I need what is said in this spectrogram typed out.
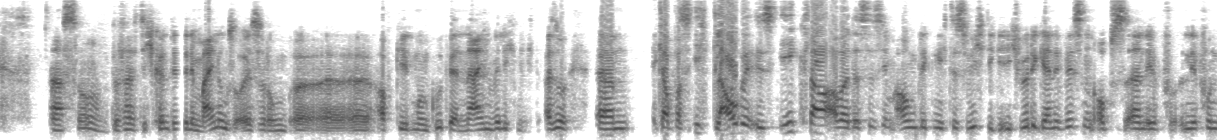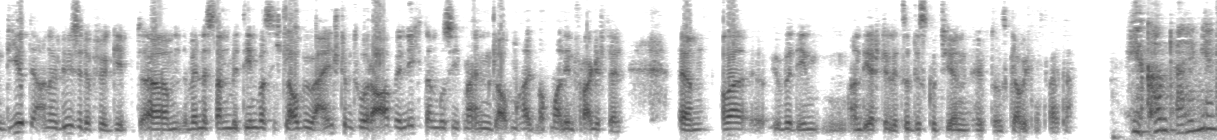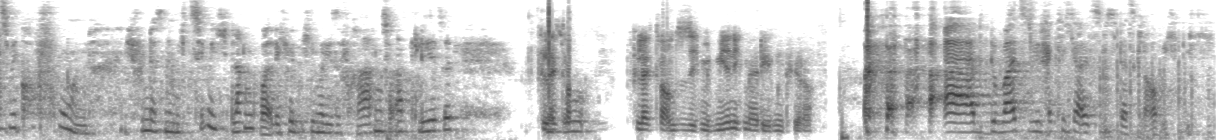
Ach so, das heißt, ich könnte eine Meinungsäußerung äh, äh, abgeben und gut werden. Nein, will ich nicht. Also ähm, ich glaube, was ich glaube, ist eh klar, aber das ist im Augenblick nicht das Wichtige. Ich würde gerne wissen, ob es eine, eine, fundierte Analyse dafür gibt. Ähm, wenn es dann mit dem, was ich glaube, übereinstimmt, hurra, wenn nicht, dann muss ich meinen Glauben halt nochmal in Frage stellen. Ähm, aber über den an der Stelle zu diskutieren, hilft uns, glaube ich, nicht weiter. Hier kommt alle mir ins Mikrofon. Ich finde es nämlich ziemlich langweilig, wenn ich immer diese Fragen so ablese. Vielleicht, so. vielleicht trauen Sie sich mit mir nicht mehr reden, Kyra. du meinst wie schrecklicher als ich, das glaube ich nicht.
